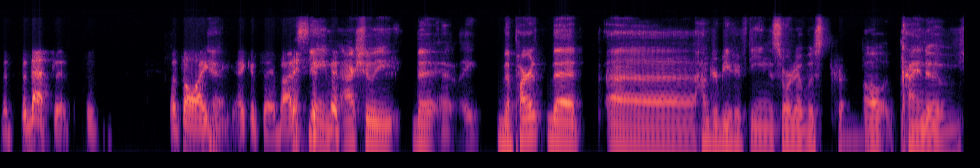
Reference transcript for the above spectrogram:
but but that's it. That's all I Yeah. I can say about it. Same, actually. The like, the part that uh Hunter B15 sort of was tr- all kind of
